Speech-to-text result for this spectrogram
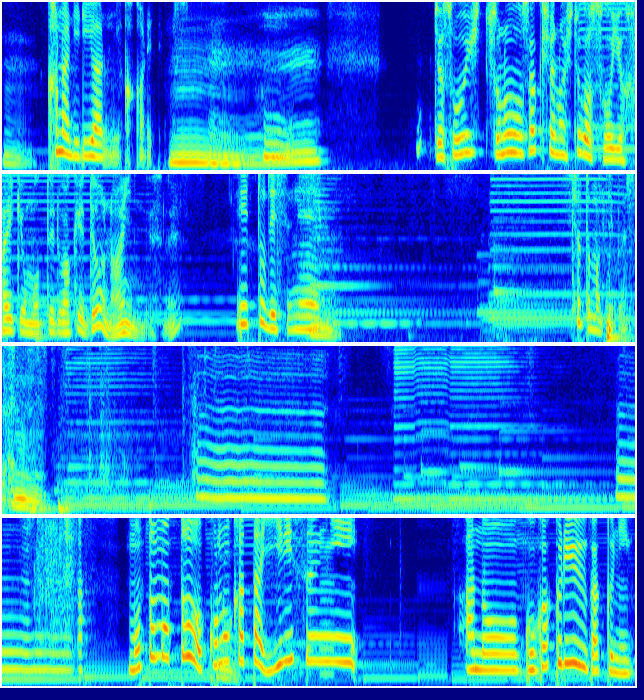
うんかなりリアルに書かれてます。じゃあそういう人その作者の人がそういう背景を持ってるわけではないんですね。えっとですね、ちょっと待ってください。ううんーん。うーん。あ、もともとこの方、イギリスに、あの、語学留学に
